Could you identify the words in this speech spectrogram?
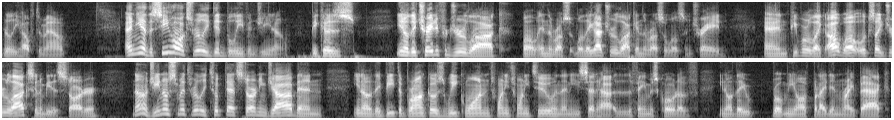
really helped him out. And yeah, the Seahawks really did believe in Geno because you know, they traded for Drew Lock. Well, in the Russell, well, they got Drew Lock in the Russell Wilson trade, and people were like, "Oh, well, it looks like Drew Lock's going to be the starter." No, Geno Smith really took that starting job, and you know they beat the Broncos Week One in 2022, and then he said how the famous quote of, "You know, they wrote me off, but I didn't write back,"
